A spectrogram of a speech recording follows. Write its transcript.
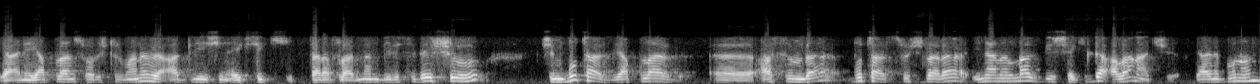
Yani yapılan soruşturmanın ve adli işin eksik taraflarından birisi de şu. Şimdi bu tarz yapılar e, aslında bu tarz suçlara inanılmaz bir şekilde alan açıyor. Yani bunun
